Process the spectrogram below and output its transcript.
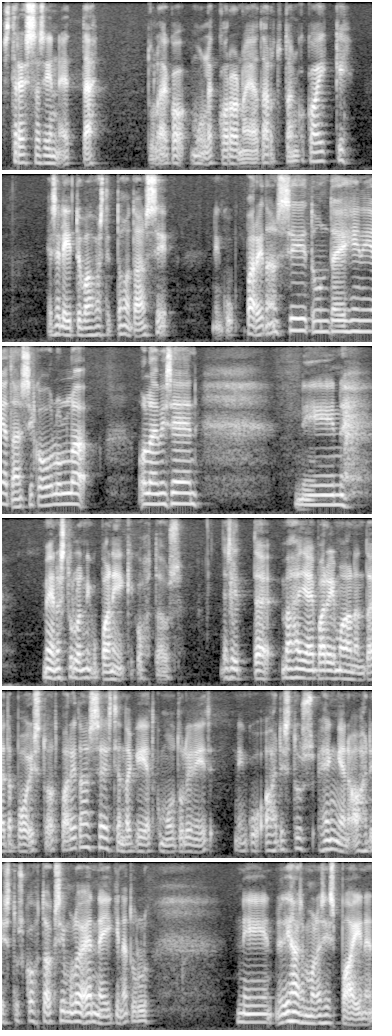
stressasin, että tuleeko mulle korona ja tartutanko kaikki. Ja se liittyy vahvasti tuohon tanssi, niin paritanssitunteihin ja tanssikoululla olemiseen. Niin meinas tulla niin paniikkikohtaus. Ja sitten mähän jäin pari maanantaita pois tuolta paritansseista sen takia, että kun mulla tuli niitä niin kuin ahdistus, hengen ahdistuskohtauksia, mulla ei ole ennen ikinä tullut. Niin ihan semmoinen siis paine,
